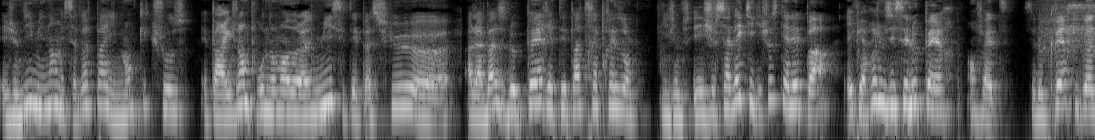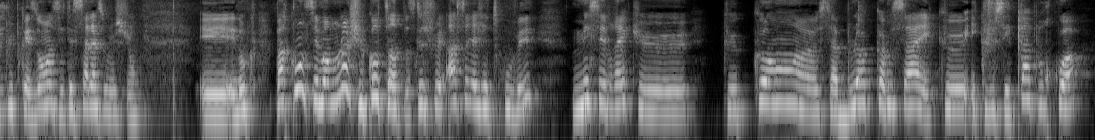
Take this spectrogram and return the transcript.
et je me dis, mais non, mais ça va pas, il manque quelque chose. Et par exemple, pour Nos mains dans la nuit, c'était parce que, euh, à la base, le père était pas très présent. Et je, savais qu'il y a quelque chose qui allait pas. Et puis après, je me dis, c'est le père, en fait. C'est le père qui doit être plus présent et c'était ça la solution. Et, donc, par contre, ces moments-là, je suis contente parce que je fais, ah, ça y est, j'ai trouvé. Mais c'est vrai que, que quand euh, ça bloque comme ça et que, et que je sais pas pourquoi,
